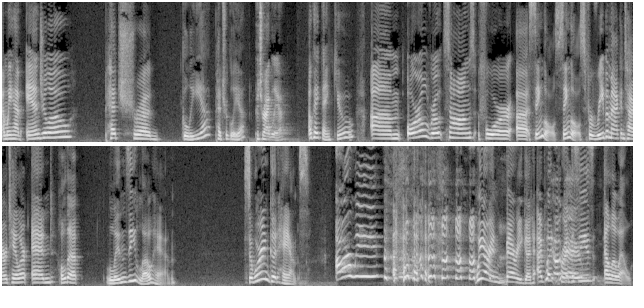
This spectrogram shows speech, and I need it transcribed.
and we have angelo petraglia petraglia Petraglia. Okay, thank you. Um, Orrall wrote songs for uh, singles, singles for Reba McEntire, Taylor, and hold up, Lindsay Lohan. So we're in good hands. Are we? We are in very good. I put Okay. parentheses, LOL.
